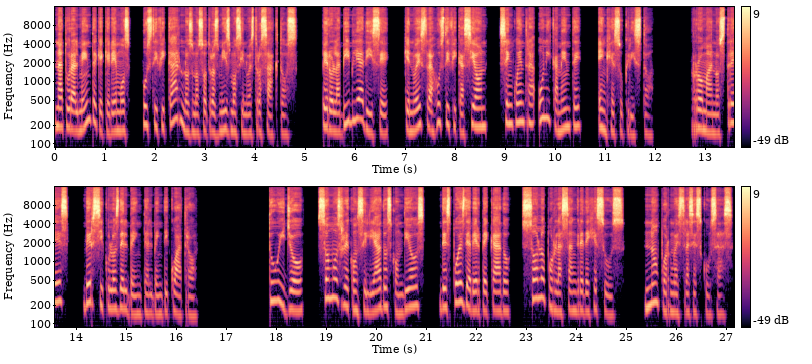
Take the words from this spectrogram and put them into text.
Naturalmente que queremos justificarnos nosotros mismos y nuestros actos pero la Biblia dice que nuestra justificación se encuentra únicamente en Jesucristo. Romanos 3, versículos del 20 al 24. Tú y yo somos reconciliados con Dios después de haber pecado solo por la sangre de Jesús, no por nuestras excusas.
